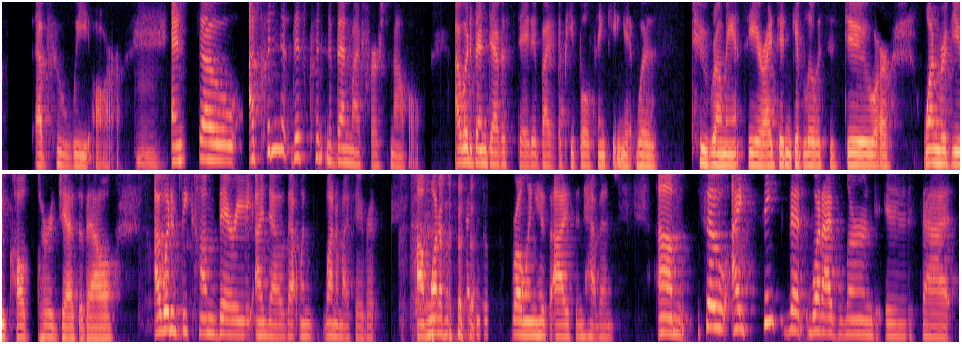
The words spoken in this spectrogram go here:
of who we are. Mm. And so I couldn't this couldn't have been my first novel. I would have been devastated by people thinking it was too romancy or I didn't give Lewis his due or one review called her Jezebel. I would have become very I know that one one of my favorites. Um, one of them rolling his eyes in heaven. Um, so I think that what I've learned is that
